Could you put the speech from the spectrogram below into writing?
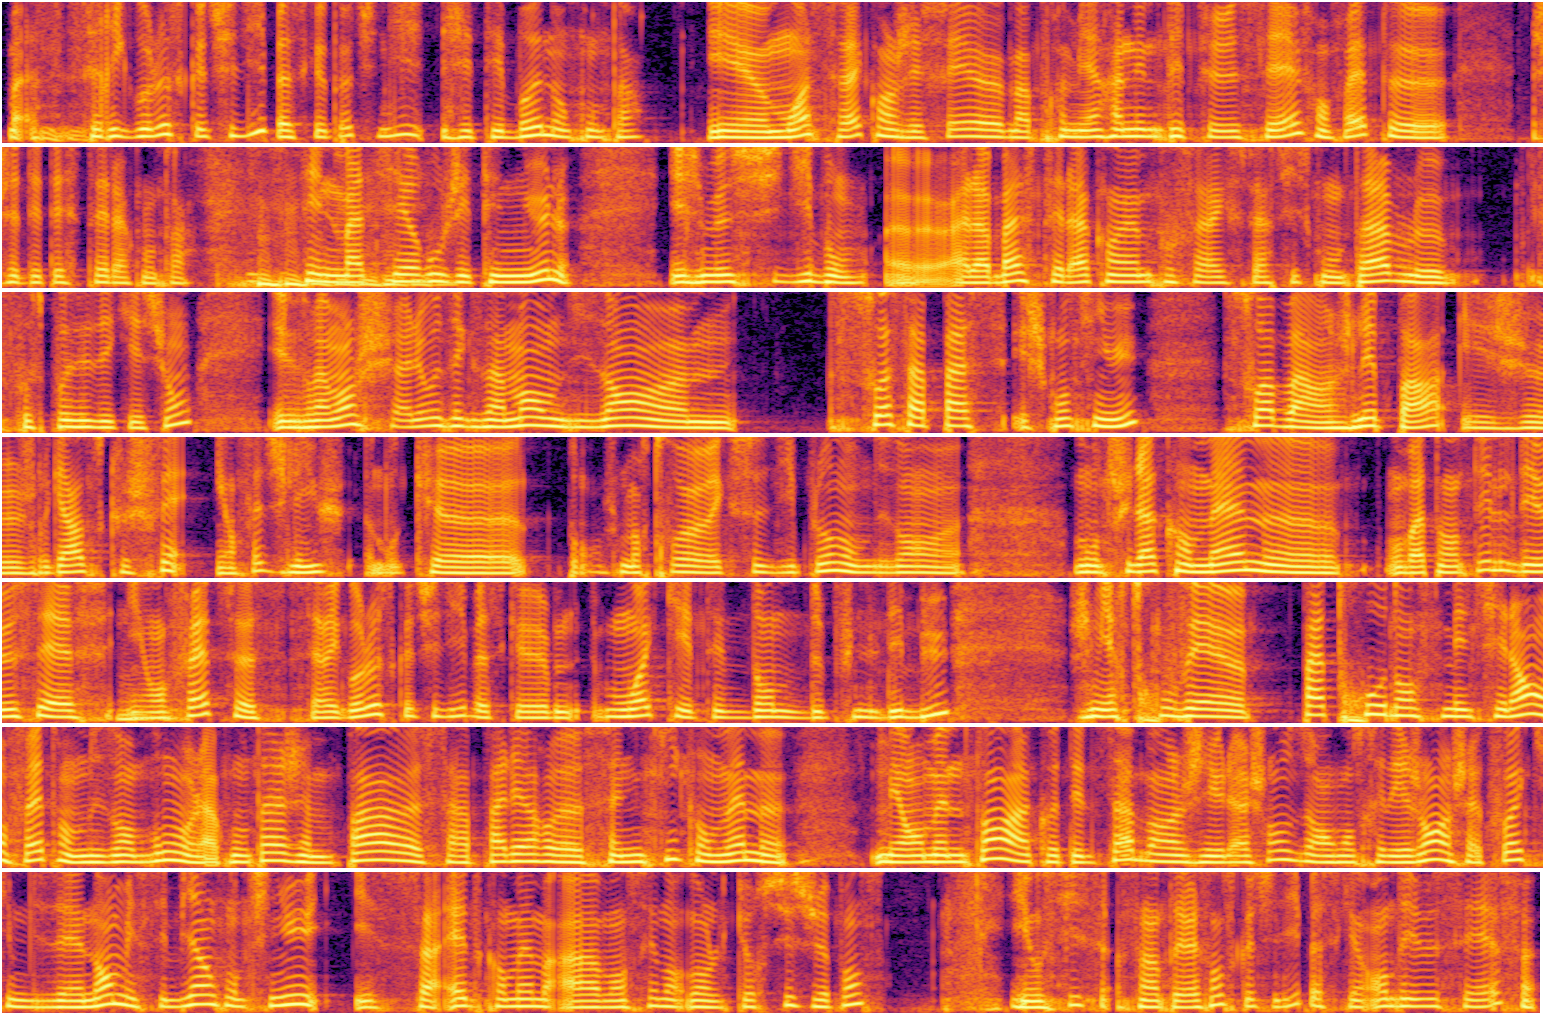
Bah, c'est rigolo ce que tu dis parce que toi tu dis j'étais bonne en compta. Et moi c'est vrai quand j'ai fait ma première année de DPECF en fait je détestais la compta. C'était une matière où j'étais nulle et je me suis dit bon à la base t'es là quand même pour faire expertise comptable il faut se poser des questions. Et vraiment, je suis allée aux examens en me disant, euh, soit ça passe et je continue, soit ben, je l'ai pas et je, regarde ce que je fais. Et en fait, je l'ai eu. Donc, euh, bon, je me retrouve avec ce diplôme en me disant, euh, bon, tu l'as quand même, on va tenter le DECF. Mmh. Et en fait, c'est rigolo ce que tu dis parce que moi qui étais dedans depuis le début, je m'y retrouvais pas trop dans ce métier-là, en fait, en me disant, bon, la compta, j'aime pas, ça a pas l'air funky quand même. Mais en même temps, à côté de ça, ben, j'ai eu la chance de rencontrer des gens à chaque fois qui me disaient non, mais c'est bien, continue. Et ça aide quand même à avancer dans, dans le cursus, je pense. Et aussi, c'est intéressant ce que tu dis parce qu'en DECF,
